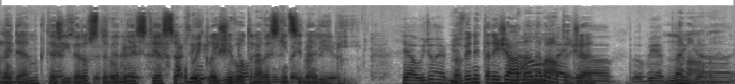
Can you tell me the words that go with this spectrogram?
Lidem, kteří vyrostli ve městě, se obvykle život na vesnici nelíbí. Noviny tady žádné nemáte, že? Nemáme.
